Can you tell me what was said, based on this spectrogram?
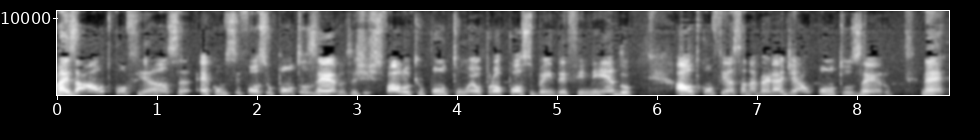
Mas a autoconfiança é como se fosse o ponto zero. Se a gente falou que o ponto um é o propósito bem definido, a autoconfiança, na verdade, é o ponto zero. Né?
